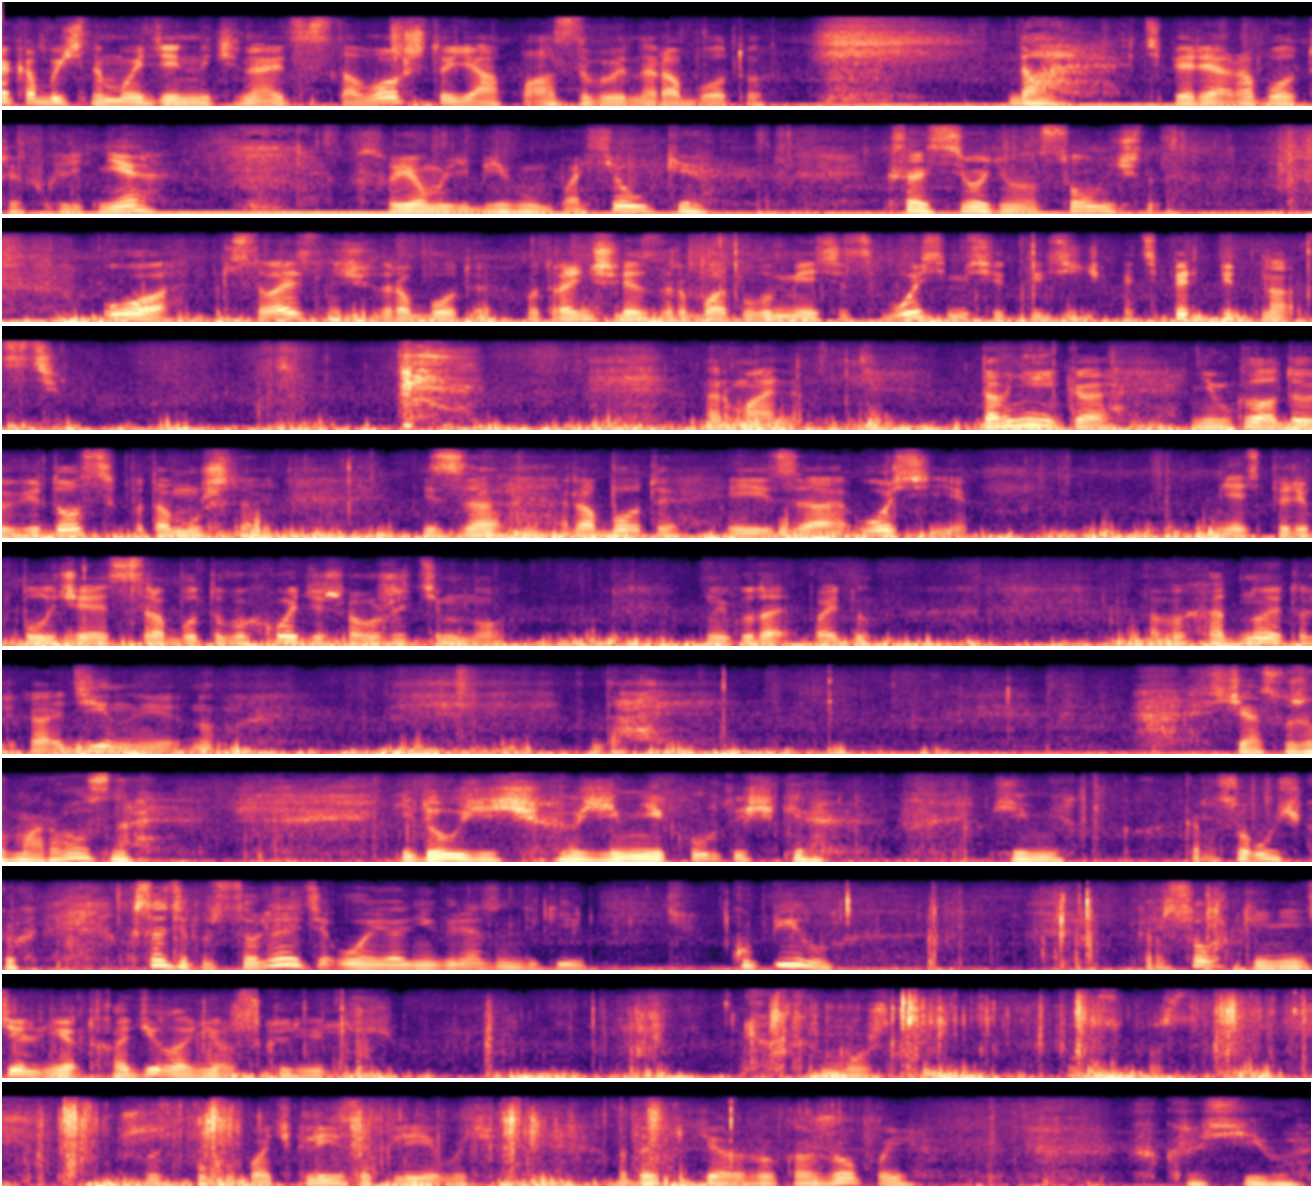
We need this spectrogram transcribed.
Как обычно, мой день начинается с того, что я опаздываю на работу. Да, теперь я работаю в Клетне, в своем любимом поселке. Кстати, сегодня у нас солнечно. О, представляете, насчет работы. Вот раньше я зарабатывал месяц 80 тысяч, а теперь 15. Нормально. Давненько не выкладываю видосы, потому что из-за работы и из-за осени у меня теперь, получается, с работы выходишь, а уже темно. Ну и куда я пойду? Выходной только один, и, ну, да. Сейчас уже морозно. Иду здесь в зимней курточке, в зимних кроссовочках. Кстати, представляете, ой, они грязные такие. Купил кроссовки, неделю не отходил, они расклеились. Как так можно? Ужас просто. Пришлось покупать клей, заклеивать. Вот такие я рукожопой. Как красиво.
